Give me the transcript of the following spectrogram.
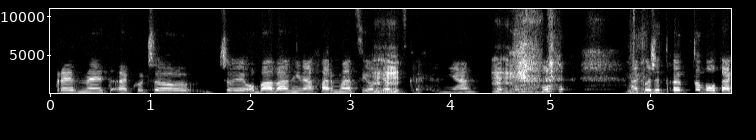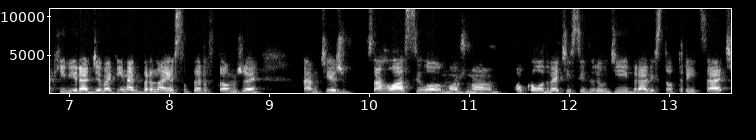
predmet, ako čo, čo je obávaný na farmácii, mhm. organická mm-hmm. chemia. Tak mm-hmm. akože to, to bol taký vyraďovak. Inak Brno je super v tom, že tam tiež sa hlásilo možno okolo 2000 ľudí, brali 130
